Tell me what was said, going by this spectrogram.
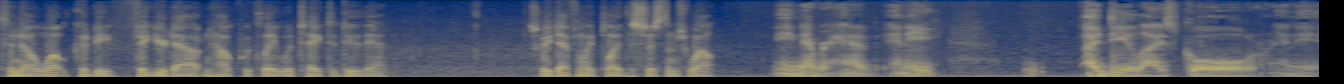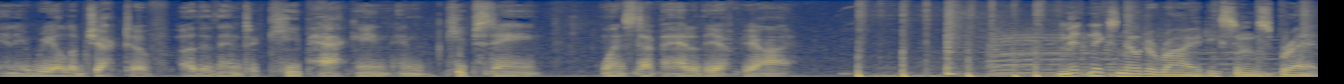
to know what could be figured out and how quickly it would take to do that. So he definitely played the systems well. He never had any idealized goal or any, any real objective other than to keep hacking and keep staying one step ahead of the FBI. Mitnick's notoriety soon spread.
